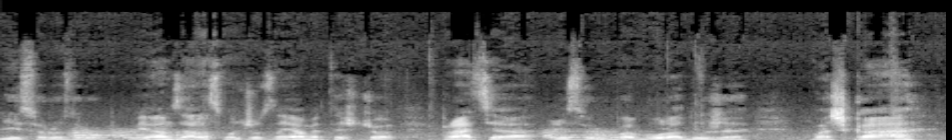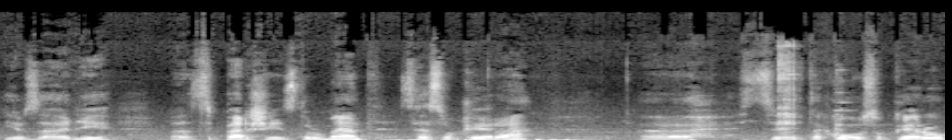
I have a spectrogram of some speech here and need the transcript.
лісорозробку. Я вам зараз хочу знайомити, що праця лісоруба була дуже важка, і взагалі е, перший інструмент це сокира. Е, Це таку сокиру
